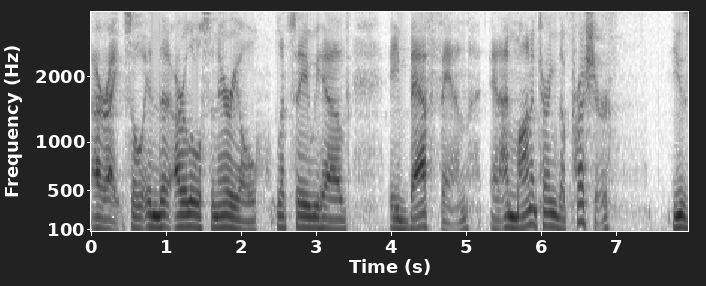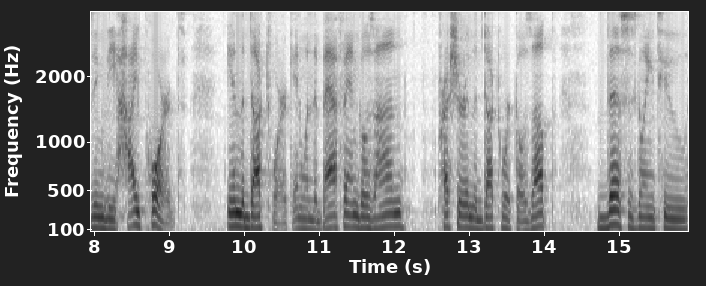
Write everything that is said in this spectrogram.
All right, so in the, our little scenario, let's say we have a bath fan and I'm monitoring the pressure using the high port in the ductwork. And when the bath fan goes on, pressure in the ductwork goes up. This is going to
